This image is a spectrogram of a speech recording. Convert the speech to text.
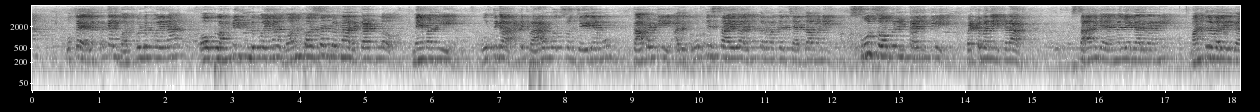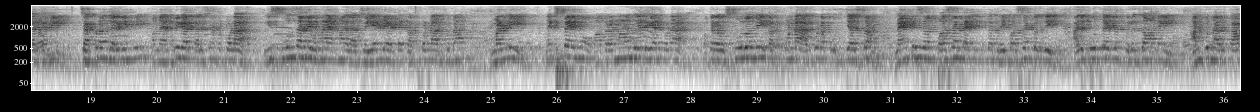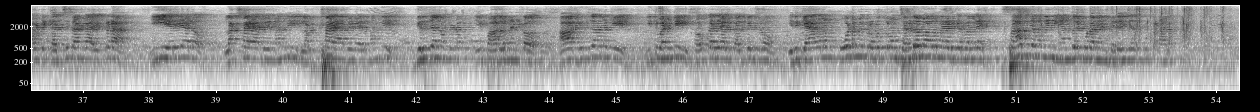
ఒక ఎలక్ట్రికల్ వర్క్ ఉండిపోయినా ఓ ప్లంబింగ్ ఉండిపోయినా వన్ పర్సెంట్ ఉన్న రికార్డులో మేము అది పూర్తిగా అంటే ప్రారంభోత్సవం చేయలేము. కాబట్టి అది పూర్తి స్థాయిలో అయిన తర్వాత చేద్దామని స్కూల్స్ ఓపెనింగ్ టైంకి పెట్టమని ఇక్కడ స్థానిక ఎమ్మెల్యే గారు కానీ మంత్రివర్యులు గారు కానీ చెప్పడం జరిగింది. మొన్న ఎంపీ గారు కలిసినప్పుడు కూడా ఈ స్కూల్స్ అనేవి ఉన్నాయమ్మా ఇలా చేయండి అంటే తప్పకుండా అనుకున్నాం. మళ్ళీ నెక్స్ట్ టైము మా బ్రహ్మానంద రెడ్డి గారు కూడా ఒక స్కూల్ ఉంది తప్పకుండా అది కూడా పూర్తి చేస్తాం. నైంటీ సెవెన్ పర్సెంట్ అయింది ఇంకా త్రీ పర్సెంట్ ఉంది. అది పూర్తయితే పిలుద్దామని అనుకున్నారు. కాబట్టి ఖచ్చితంగా ఇక్కడ ఈ ఏరియాలో లక్ష యాభై మంది లక్ష యాభై వేల మంది గిరిజనులు ఉండడం ఈ పార్లమెంట్లో. ఆ గిరిజనులకి ఇటువంటి సౌకర్యాలు కల్పించడం ఇది కేవలం కూటమి ప్రభుత్వం చంద్రబాబు నాయుడు గారి వల్లే సాధ్యమని మీ అందరికీ కూడా నేను తెలియజేసుకుంటున్నాను.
